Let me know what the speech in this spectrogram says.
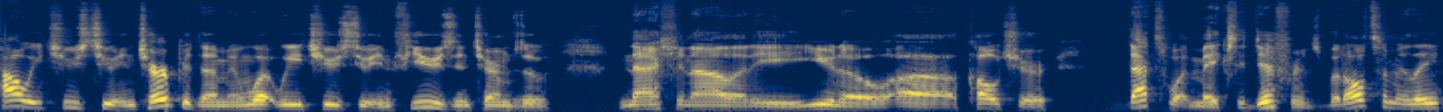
How we choose to interpret them and what we choose to infuse in terms of nationality, you know, uh, culture, that's what makes a difference. But ultimately,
